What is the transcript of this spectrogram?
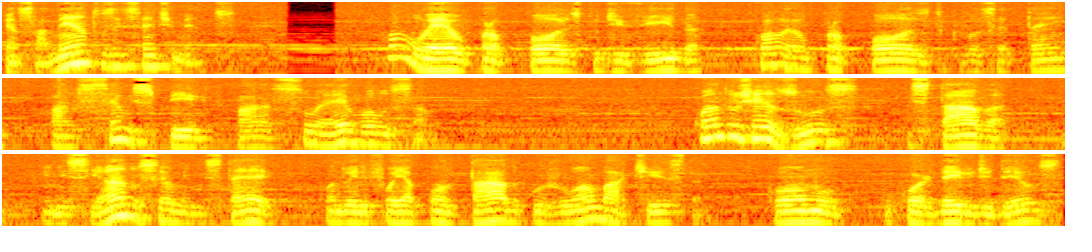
pensamentos e sentimentos. Qual é o propósito de vida qual é o propósito que você tem para o seu espírito, para a sua evolução. Quando Jesus estava iniciando o seu ministério, quando ele foi apontado por João Batista como o Cordeiro de Deus,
